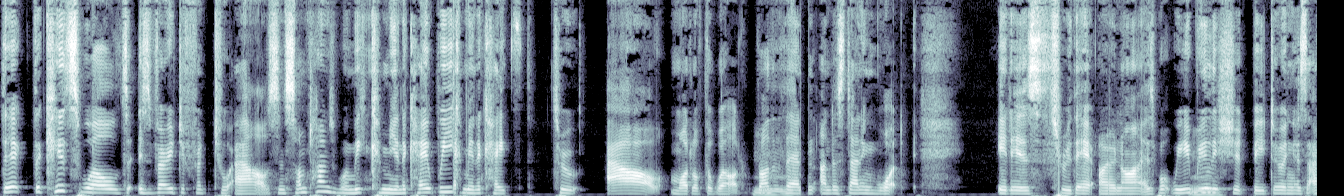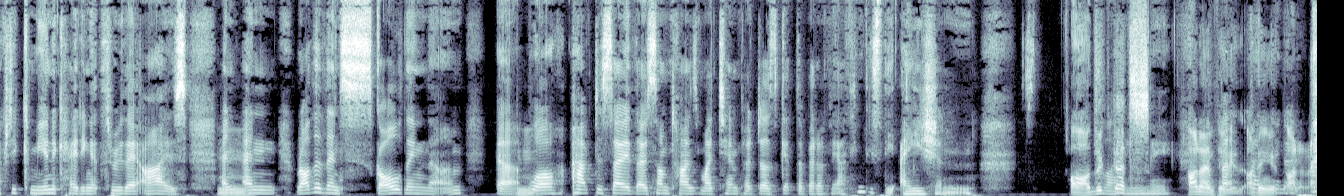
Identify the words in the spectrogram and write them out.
The, the kids' world is very different to ours. And sometimes when we communicate, we communicate through our model of the world rather Mm. than understanding what it is through their own eyes. What we really Mm. should be doing is actually communicating it through their eyes. And, Mm. and rather than scolding them, uh, well, I have to say though, sometimes my temper does get the better of me. I think it's the Asian. Oh, look, Flying that's. me. I don't think. But- it, I but, think. it, know. I don't know.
